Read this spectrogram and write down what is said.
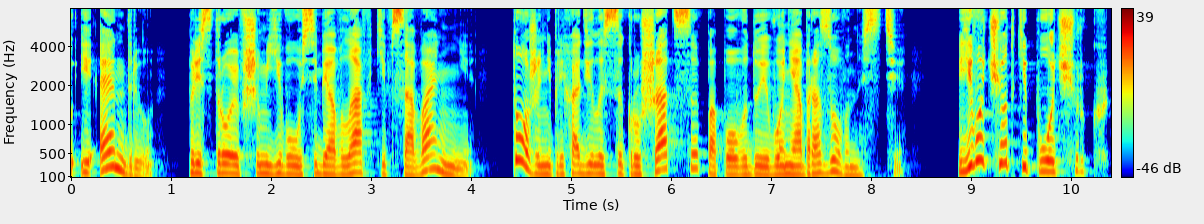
и Эндрю, пристроившим его у себя в лавке в саванне, тоже не приходилось сокрушаться по поводу его необразованности. Его четкий почерк,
